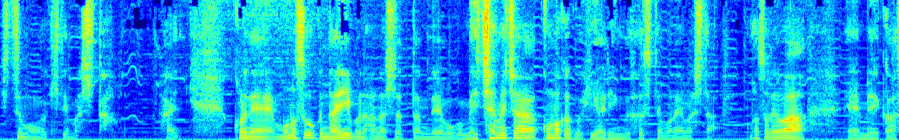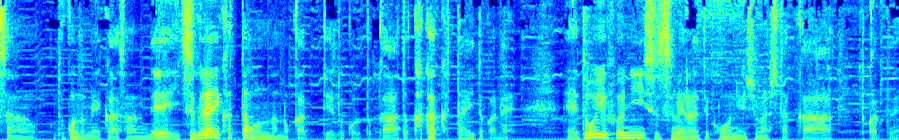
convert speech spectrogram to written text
質問が来てました。はい。これねものすごくナイーブな話だったんで僕めちゃめちゃ細かくヒアリングさせてもらいました、まあ、それは、えメーカーさんどこのメーカーさんでいつぐらいに買ったものなのかっていうところとかあと価格帯とかね、えどういうふうに勧められて購入しましたかとかってね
